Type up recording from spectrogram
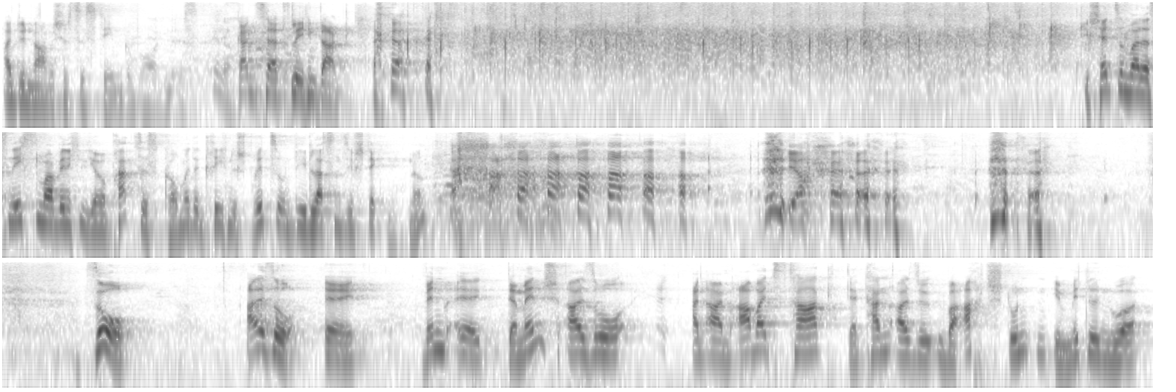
ein dynamisches System geworden ist. Genau. Ganz herzlichen Dank. Ich schätze mal, das nächste Mal, wenn ich in Ihre Praxis komme, dann kriege ich eine Spritze und die lassen Sie stecken. Ne? ja. so, also, äh, wenn äh, der Mensch also an einem Arbeitstag, der kann also über acht Stunden im Mittel nur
